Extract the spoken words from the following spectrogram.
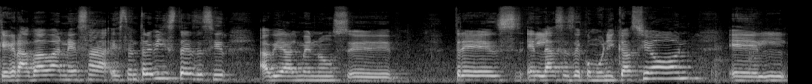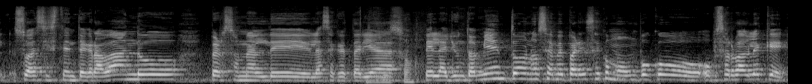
grababan esa, esta entrevista, es decir, había al menos tres enlaces de comunicación, su asistente grabando, personal de la Secretaría del Ayuntamiento, no sé, me parece como un poco observable que,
